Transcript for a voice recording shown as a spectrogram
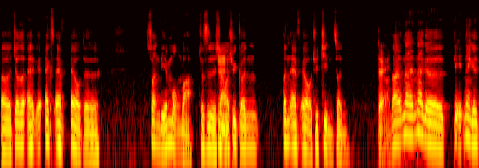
呃叫做 XFL 的算联盟吧，就是想要去跟 NFL 去竞争。嗯、对，那那那个电那个。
